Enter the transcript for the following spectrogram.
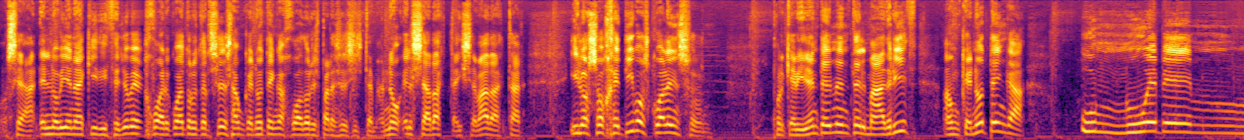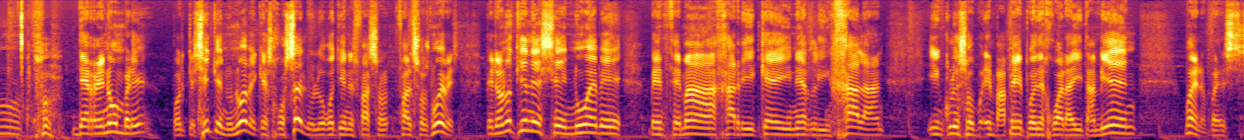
O sea, él no viene aquí y dice, yo voy a jugar 4 3 aunque no tenga jugadores para ese sistema. No, él se adapta y se va a adaptar. ¿Y los objetivos cuáles son? Porque evidentemente el Madrid, aunque no tenga un 9 mm, de renombre, porque sí tiene un 9, que es José Lu, luego tienes falso- falsos 9, pero no tiene ese 9 Benzema, Harry Kane, Erling Haaland, incluso Mbappé puede jugar ahí también. Bueno, pues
